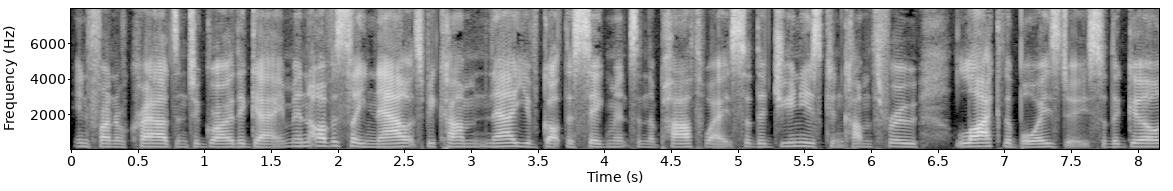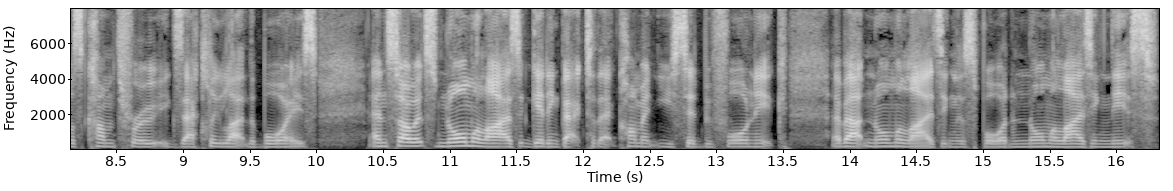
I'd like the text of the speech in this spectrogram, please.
in front of crowds and to grow the game. And obviously now it's become now you've got the segments and the pathways, so the juniors can come through like the boys do, so the girls come through exactly like the boys, and so it's normalizing, getting back to that comment you said before, Nick, about normalising the sport and normalising this,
